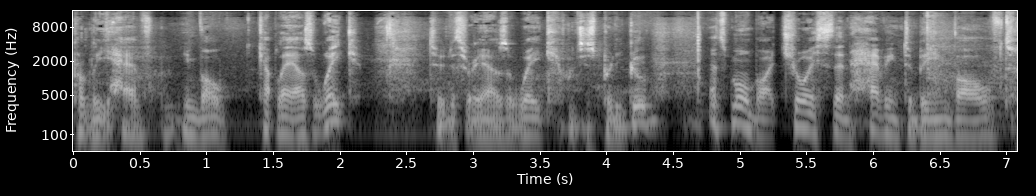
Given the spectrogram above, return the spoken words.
probably have involved a couple of hours a week, two to three hours a week, which is pretty good. That's more by choice than having to be involved.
